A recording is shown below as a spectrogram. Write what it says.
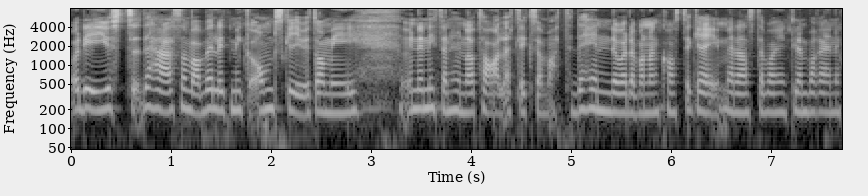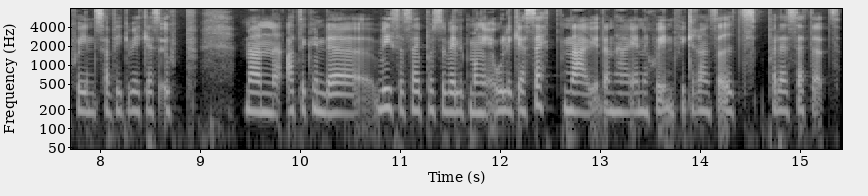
Och det är just det här som var väldigt mycket omskrivet om i, under 1900-talet, liksom att det hände och det var någon konstig grej, medan det var egentligen bara energin som fick väckas upp. Men att det kunde visa sig på så väldigt många olika sätt när den här energin fick rensa ut på det sättet.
